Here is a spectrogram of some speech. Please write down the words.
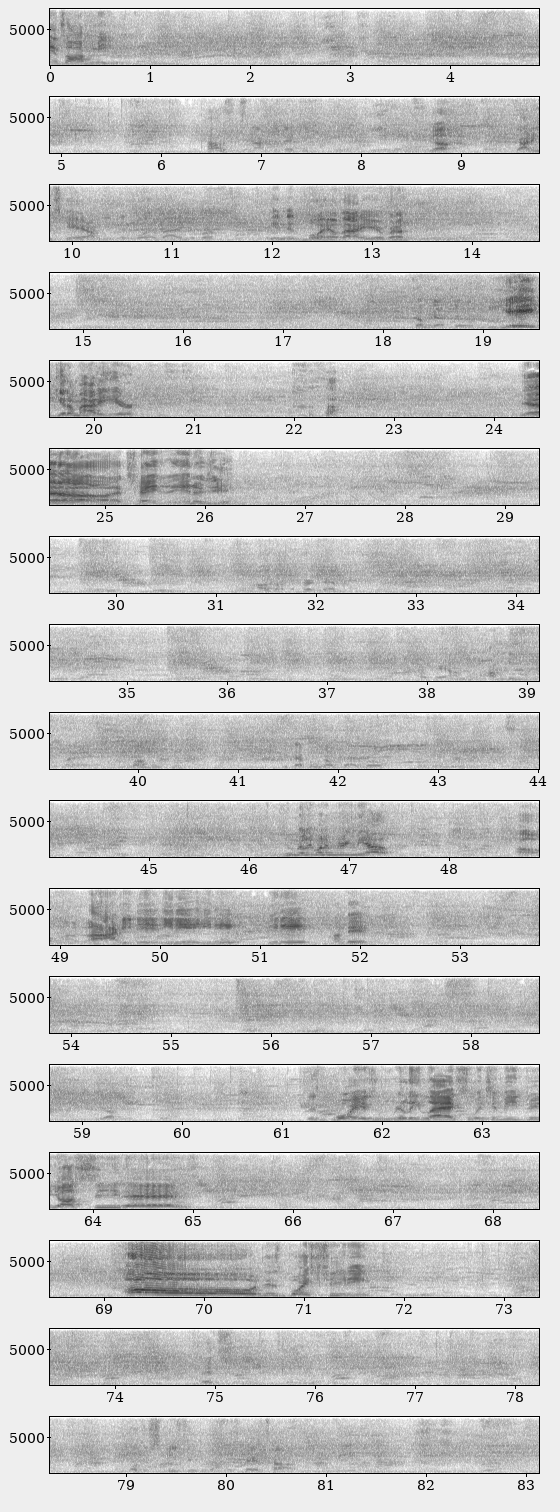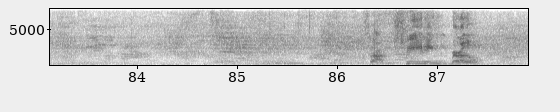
Hands off me. How is this not connected? Yup. Got him scared. I'm getting this boy up out of here, bro. Getting this boy up out of here, bro. Tell me that killed. Yeet! Get him out of here. yeah, that changed the energy. Hurt that man. Okay, I'm I'm losing the flag. It. Get that blue health back, bro. You really want to bring me up? Oh my god, he did, he did, he did, he did. I'm dead. This boy is really lag switching me. Do y'all see this? Oh, this boy's cheating. It's Ultra Instinct was on his head top. Stop cheating, bro.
